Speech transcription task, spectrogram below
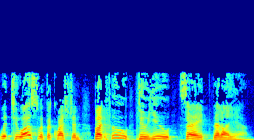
with, to us with the question, but who do you say that I am?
